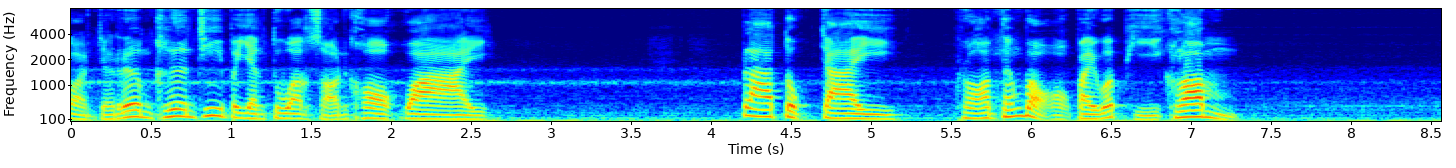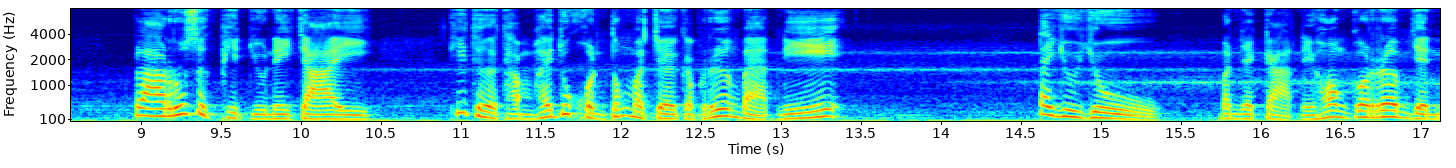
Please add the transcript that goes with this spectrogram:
ก่อนจะเริ่มเคลื่อนที่ไปยังตัวอักษรคอควาย ปลาตกใจ พร้อมทั้งบอกออกไปว่าผีคล่อม ปลารู้สึกผิดอยู่ในใจ ที่เธอทำให้ทุกคนต้องมาเจอกับเรื่องแบบนี้ แต่อยู่ๆ บรรยากาศในห้องก็เริ่มเย็น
